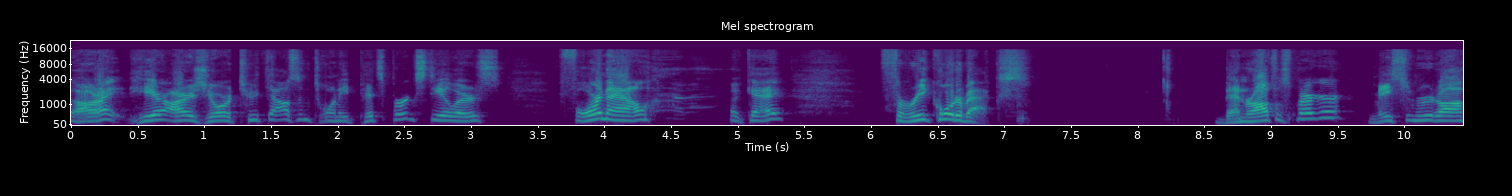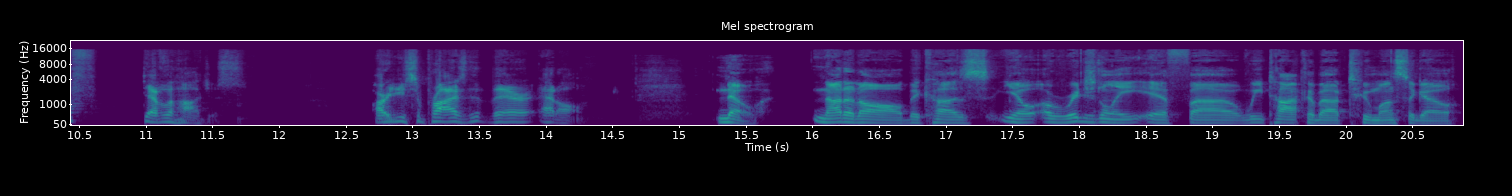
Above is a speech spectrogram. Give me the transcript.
All right, here are your 2020 Pittsburgh Steelers for now. okay, three quarterbacks: Ben Roethlisberger, Mason Rudolph, Devlin Hodges. Are you surprised that they're at all? No, not at all. Because you know, originally, if uh, we talked about two months ago,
